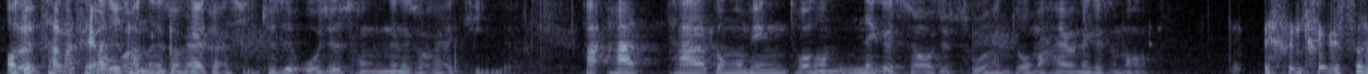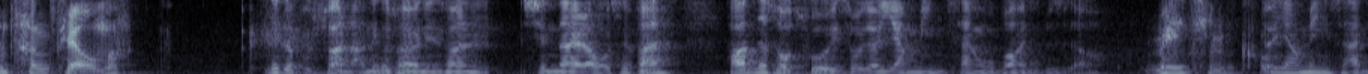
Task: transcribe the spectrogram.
哦，对，唱跳他，他就从那个时候开始转型，就是我就从那个时候开始听的。他他他公公偏头痛那个时候就出了很多嘛，还有那个什么，那个算唱跳吗？那个不算啦，那个算有点算现代饶舌。反正他那时候出了一首叫《阳明山》，我不知道你知不知道？没听过。对，《阳明山》，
